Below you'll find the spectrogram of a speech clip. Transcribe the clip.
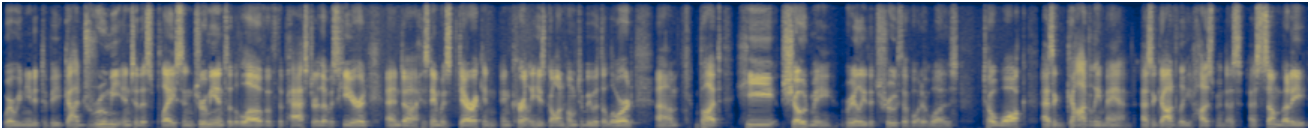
where we needed to be. God drew me into this place and drew me into the love of the pastor that was here. And, and uh, his name was Derek, and, and currently he's gone home to be with the Lord. Um, but he showed me really the truth of what it was to walk as a godly man, as a godly husband, as, as somebody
